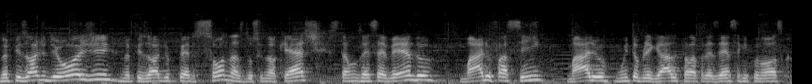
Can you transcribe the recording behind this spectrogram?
No episódio de hoje, no episódio Personas do Sinocast, estamos recebendo Mário Facim. Mário, muito obrigado pela presença aqui conosco.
